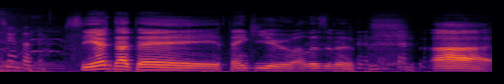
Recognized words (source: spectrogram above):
Siéntate. Siéntate. Thank you, Elizabeth. Uh,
